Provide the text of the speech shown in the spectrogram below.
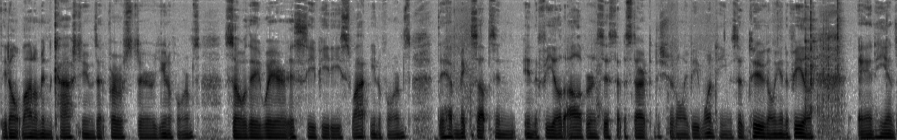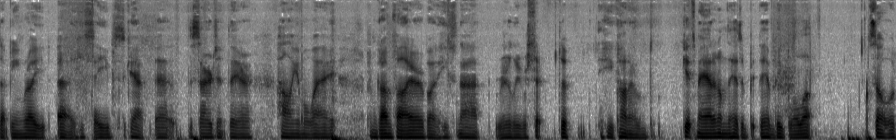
They don't want them in costumes at first, their uniforms, so they wear SCPD SWAT uniforms. They have mix ups in, in the field. Oliver insists at the start that there should only be one team instead of two going in the field, and he ends up being right. Uh, he saves the cap, uh, the sergeant there, hauling him away from gunfire, but he's not really receptive. He kind of gets mad at him. They has a they have a big blow up so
